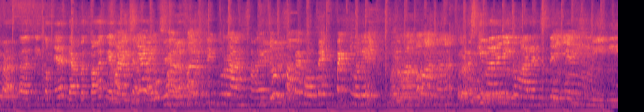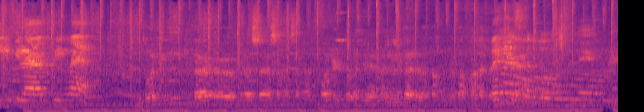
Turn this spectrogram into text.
eh, TikToknya dapat banget ya Pak Ica. vibe liburan itu sampai bawa backpack loh deh Mana-mana. ke mana-mana Terus gimana nih kemarin stay-nya di sini di Villa Greenland? Kebetulan ini kita eh, kita adalah tamu pertama kan. Ya. Jadi di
